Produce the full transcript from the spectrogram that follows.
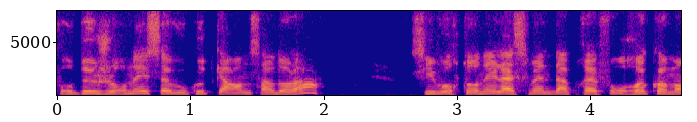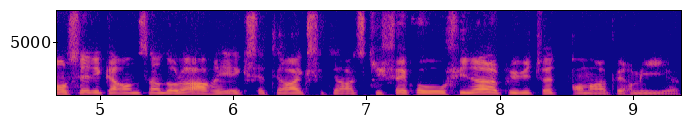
pour deux journées, ça vous coûte 45 dollars. Si vous retournez la semaine d'après, il faut recommencer les 45 dollars, et etc., etc. Ce qui fait qu'au final, plus vite fait de prendre un permis. Euh.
